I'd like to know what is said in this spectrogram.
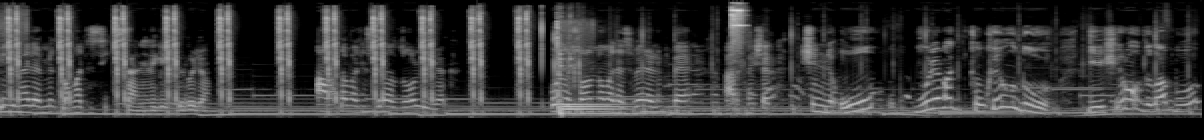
Bizim hedefimiz domates 2 saniyede geçiyor hocam. Ama domates biraz zorlayacak. Bunu son domates verelim ve arkadaşlar şimdi o bu ne bak çok iyi oldu. Yeşil oldu lan bu.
